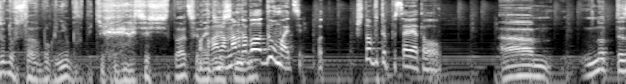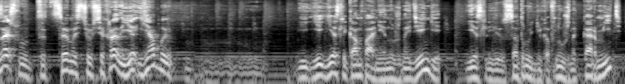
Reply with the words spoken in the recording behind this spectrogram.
ну, слава богу, не было таких ситуаций. Вот, надеюсь, нам, надо было думать. Вот, что бы ты посоветовал? А, ну, ты знаешь, вот, ценности у всех разные. Я, я бы, если компании нужны деньги, если сотрудников нужно кормить,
